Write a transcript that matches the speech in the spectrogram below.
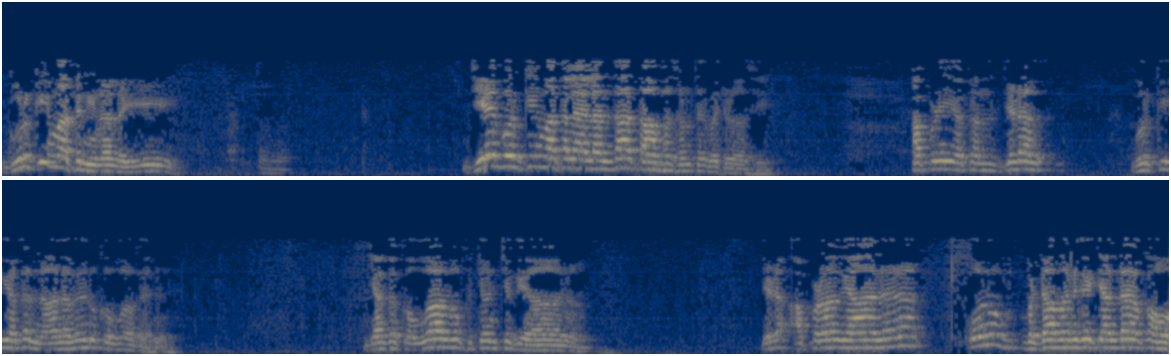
ਗੁਰ ਕੀ ਮਤ ਨਹੀਂ ਨਾ ਲਈ। ਜੇ ਗੁਰ ਕੀ ਮਤ ਲੈ ਲੈਂਦਾ, ਤਾਂ ਫਸਣ ਤੇ ਬਚਣਾ ਸੀ। ਆਪਣੀ ਅਕਲ, ਜਿਹੜਾ ਗੁਰ ਕੀ ਅਕਲ ਨਾ ਲਵੇ, ਉਹਨੂੰ ਕਹੂਆ ਕਹਿੰਦੇ ਜਗ ਕਹੂਆ ਮੁਖ ਚੁੰਚ ਗਿਆਨ, ਜਿਹੜਾ ਆਪਣਾ ਗਿਆਨ ਹੈ ਨਾ, ਉਹਨੂੰ ਵੱਡਾ ਮੰਨ ਕੇ ਚੱਲਦਾ ਕਹੋ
